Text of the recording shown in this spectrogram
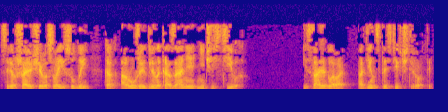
совершающего свои суды, как оружие для наказания нечестивых. Исайя, глава 11 стих 4.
